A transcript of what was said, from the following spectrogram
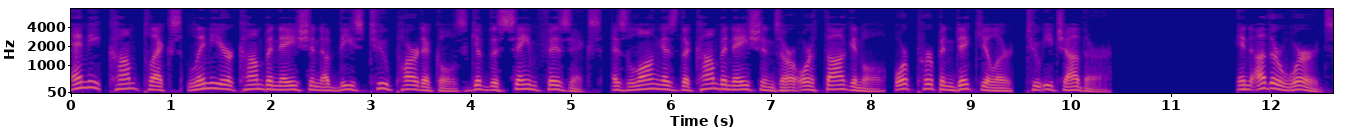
Any complex linear combination of these two particles give the same physics, as long as the combinations are orthogonal, or perpendicular, to each other. In other words,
